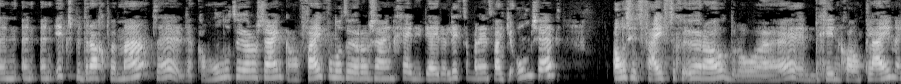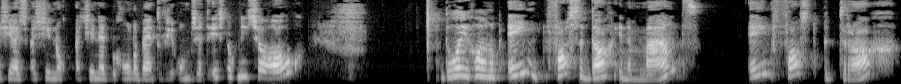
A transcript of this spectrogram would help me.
een, een, een x bedrag per maand. Hè, dat kan 100 euro zijn, kan 500 euro zijn, geen idee. Dat ligt er maar net wat je omzet. Alles is 50 euro. Bedoel, hè, in het begin gewoon klein. Als je, als, je nog, als je net begonnen bent of je omzet is nog niet zo hoog. Door je gewoon op één vaste dag in een maand één vast bedrag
